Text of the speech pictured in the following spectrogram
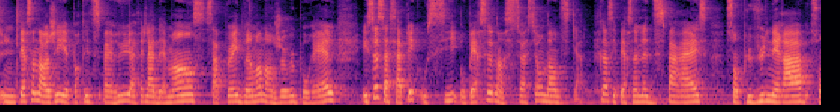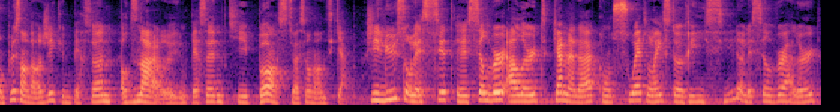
une personne âgée est portée disparue, a fait de la démence, ça peut être vraiment dangereux pour elle. Et ça, ça s'applique aussi aux personnes en situation de handicap. Quand ces personnes-là disparaissent, sont plus vulnérables, sont plus en danger qu'une personne ordinaire, une personne qui n'est pas en situation de handicap. J'ai lu sur le site euh, Silver Alert Canada qu'on souhaite l'instaurer ici, le Silver Alert,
